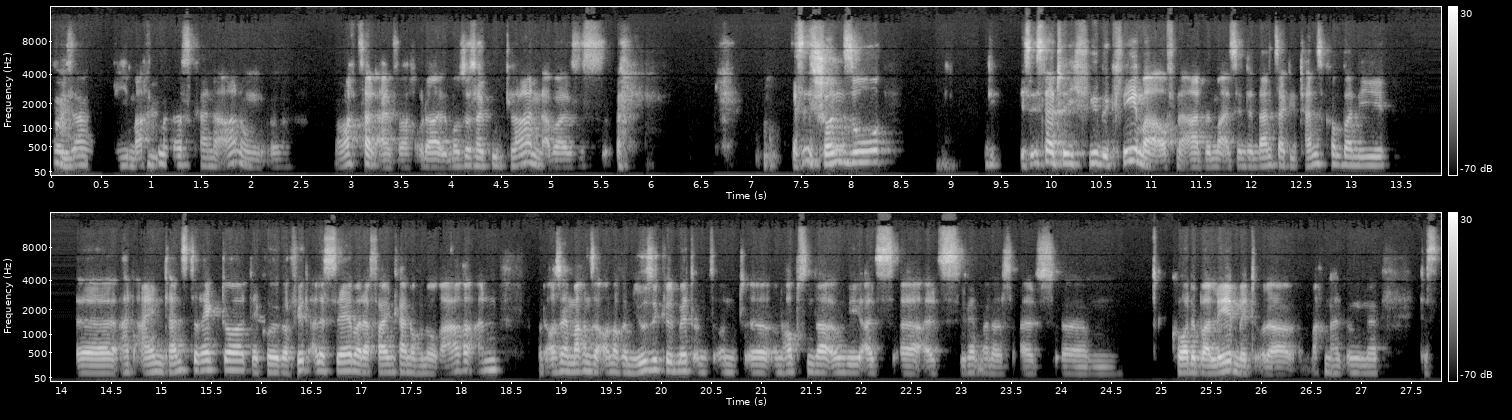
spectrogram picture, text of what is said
soll ich sagen, wie macht man das? Keine Ahnung. Man macht es halt einfach oder man muss es halt gut planen, aber es ist, es ist schon so, es ist natürlich viel bequemer auf eine Art, wenn man als Intendant sagt, die Tanzkompanie äh, hat einen Tanzdirektor, der choreografiert alles selber, da fallen keine Honorare an. Und außerdem machen sie auch noch im Musical mit und, und, äh, und hopsen da irgendwie als, äh, als, wie nennt man das, als ähm, Corps de Ballet mit oder machen halt irgendeine, das,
